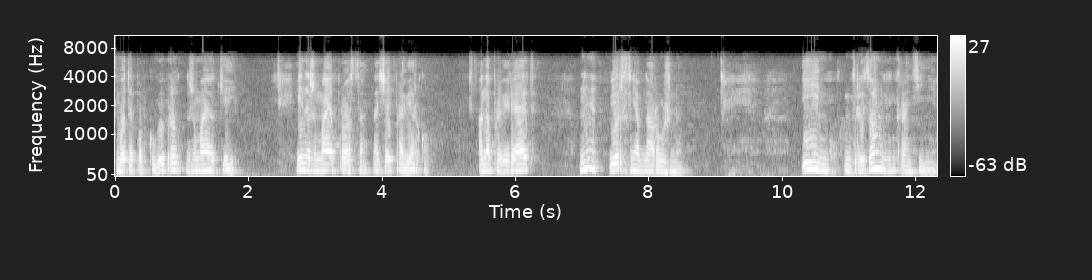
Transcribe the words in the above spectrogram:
Вот я папку выбрал, нажимаю ОК. И нажимаю просто начать проверку. Она проверяет, ну, вирусов не обнаружено. И нейтрализован в карантине.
